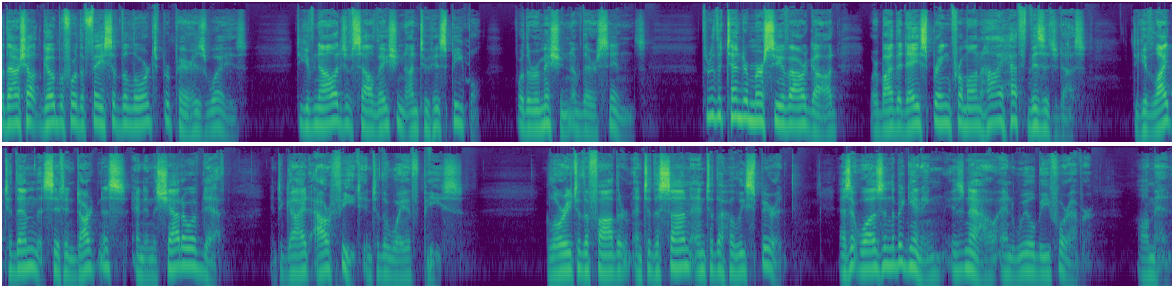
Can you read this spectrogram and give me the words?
for thou shalt go before the face of the Lord to prepare his ways, to give knowledge of salvation unto his people, for the remission of their sins. Through the tender mercy of our God, whereby the day spring from on high hath visited us, to give light to them that sit in darkness and in the shadow of death, and to guide our feet into the way of peace. Glory to the Father, and to the Son, and to the Holy Spirit, as it was in the beginning, is now, and will be forever. Amen.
